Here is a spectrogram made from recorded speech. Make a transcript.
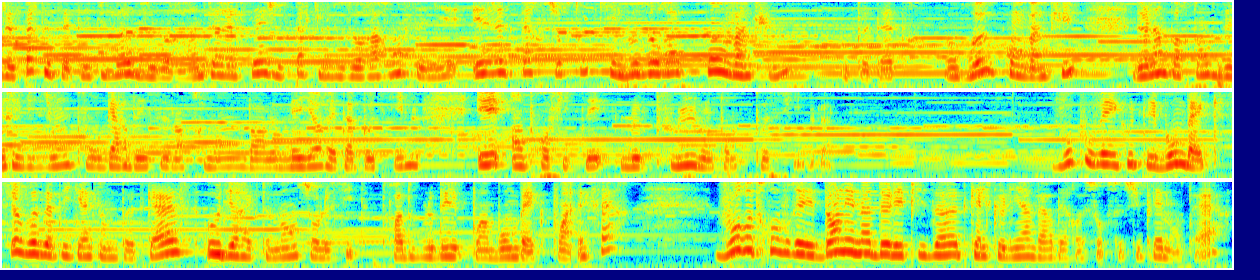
J'espère que cet épisode vous aura intéressé, j'espère qu'il vous aura renseigné et j'espère surtout qu'il vous aura convaincu, ou peut-être reconvaincu, de l'importance des révisions pour garder ces instruments dans le meilleur état possible et en profiter le plus longtemps possible. Vous pouvez écouter Bombec sur vos applications de podcast ou directement sur le site www.bombec.fr vous retrouverez dans les notes de l'épisode quelques liens vers des ressources supplémentaires.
